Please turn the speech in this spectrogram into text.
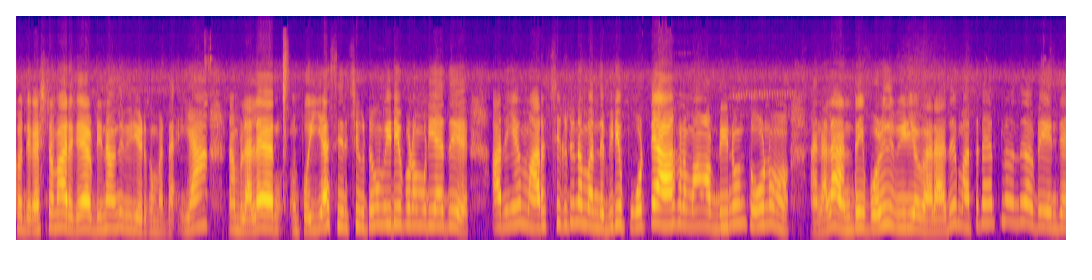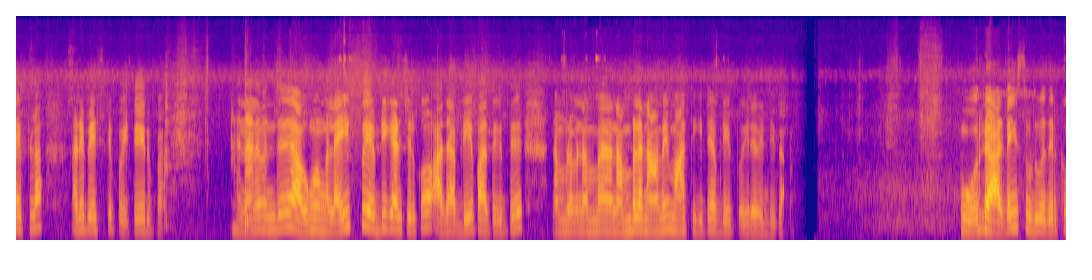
கொஞ்சம் கஷ்டமாக இருக்குது அப்படின்னா வந்து வீடியோ எடுக்க மாட்டேன். ஏன்? நம்மளால் பொய்யா சிரிச்சுக்கிட்டும் வீடியோ போட முடியாது. அதையே மறைச்சிக்கிட்டு நம்ம அந்த வீடியோ போட்டே ஆகணுமா அப்படின்னும் தோணும். அதனால் அன்றைய பொழுது வீடியோ வராது. மற்ற நேரத்தில் வந்து அப்படியே என்ஜாய்ஃபுல்லாக அப்படியே பேசிட்டு போயிட்டே இருப்பேன். அதனால் வந்து அவங்கவுங்க லைஃப் எப்படி கிடச்சிருக்கோ அதை அப்படியே பார்த்துக்கிட்டு நம்மளை நம்ம நம்மளை நாமே மாற்றிக்கிட்டு அப்படியே போயிட வேண்டியதான் ஒரு அடை சுடுவதற்கு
